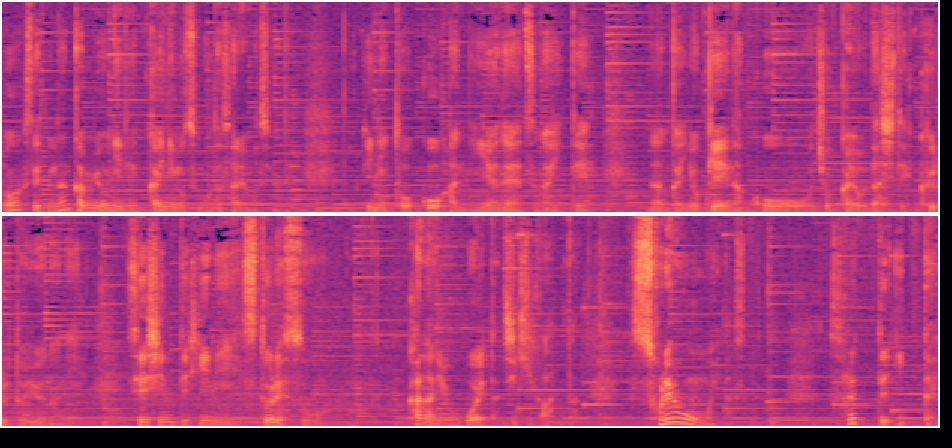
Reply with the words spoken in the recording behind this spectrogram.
小学生ってなんか妙にでっかい荷物持たされますよね。時に登校班に嫌なやつがいてなんか余計なこうちょっかいを出してくるというのに精神的にストレスをかなり覚えた時期があった。それを思い出す。それって一体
